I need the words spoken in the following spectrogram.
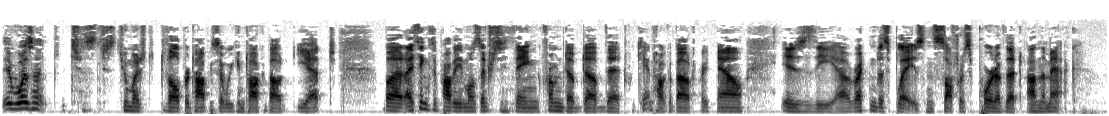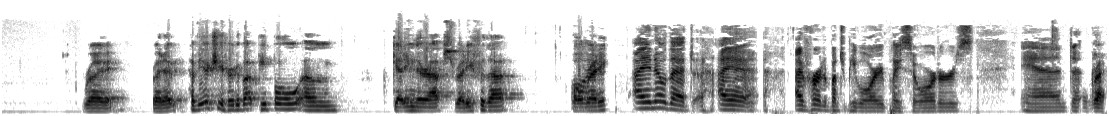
it wasn't just, just too much developer topics that we can talk about yet, but I think the probably the most interesting thing from DubDub that we can't talk about right now is the uh, Retina displays and software support of that on the Mac. Right, right. Have you actually heard about people um, getting their apps ready for that already? I, I know that I uh, I've heard a bunch of people already place their orders, and Right.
